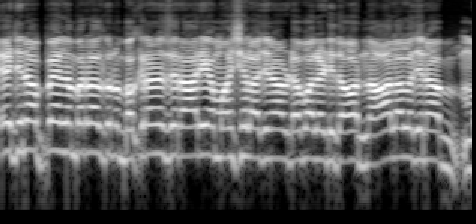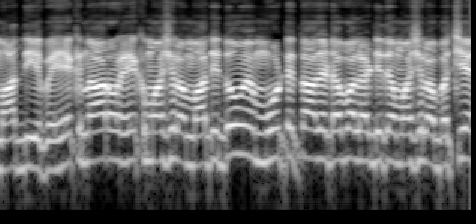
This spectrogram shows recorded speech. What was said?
اے جناب، پہلے نمبر والے تو بکرا نظر آ رہی ہے، ماشاءاللہ جناب ڈبل ہڈی دا اور نال والا جناب مادی ہے پہ، ایک نار اور ایک ماشاءاللہ مادی دو میں موٹے تازے ڈبل ہڈی دے ماشاءاللہ بچے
